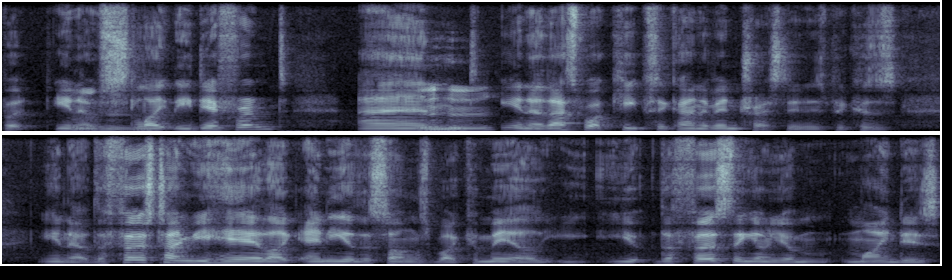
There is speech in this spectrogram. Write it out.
but you know, slightly different, and you know that's what keeps it kind of interesting is because. You know, the first time you hear like any of the songs by Camille, you, you, the first thing on your mind is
